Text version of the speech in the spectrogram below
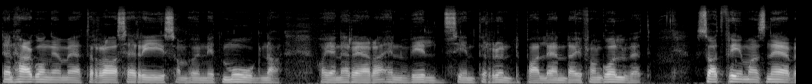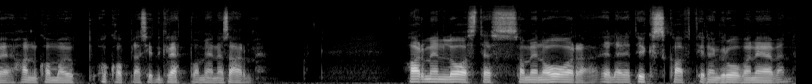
den här gången med ett raseri som hunnit mogna och generera en vildsint rundpall ända ifrån golvet, så att Frimans näve hann komma upp och koppla sitt grepp om hennes arm. Armen låstes som en åra eller ett yxskaft i den grova näven.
